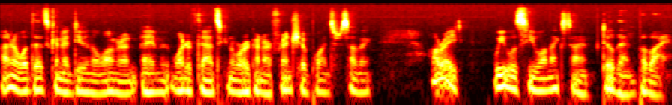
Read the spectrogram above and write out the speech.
I don't know what that's going to do in the long run. I wonder if that's going to work on our friendship points or something. All right. We will see you all next time. Till then, bye bye.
